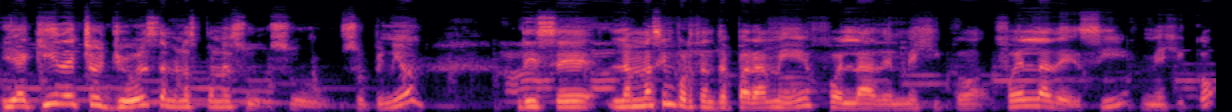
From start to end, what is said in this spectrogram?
Y aquí, de hecho, Jules también nos pone su, su, opinión. Dice, la más importante para mí fue la de México, fue la de sí, México,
